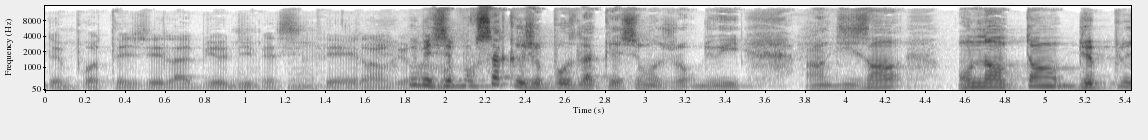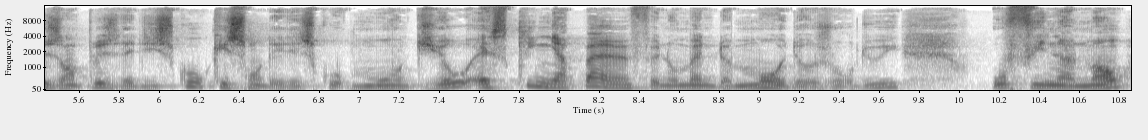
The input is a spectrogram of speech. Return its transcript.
de protéger la biodiversité et l'environnement. Oui, mais c'est pour ça que je pose la question aujourd'hui, en disant, on entend de plus en plus des discours qui sont des discours mondiaux. Est-ce qu'il n'y a pas un phénomène de mode aujourd'hui où finalement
